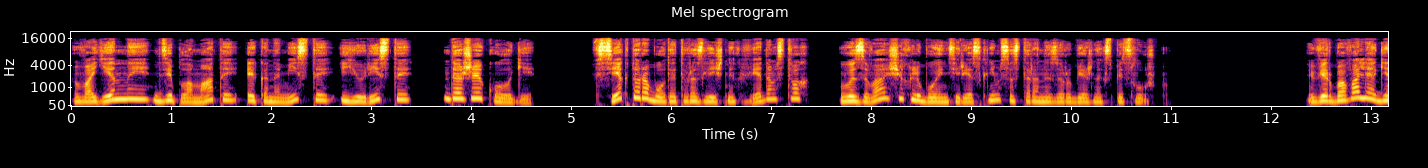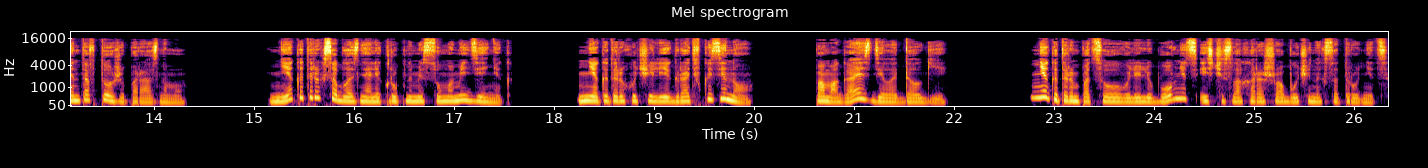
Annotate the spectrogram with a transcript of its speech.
Военные, дипломаты, экономисты, юристы, даже экологи. Все, кто работает в различных ведомствах, вызывающих любой интерес к ним со стороны зарубежных спецслужб. Вербовали агентов тоже по-разному. Некоторых соблазняли крупными суммами денег. Некоторых учили играть в казино, помогая сделать долги. Некоторым подсовывали любовниц из числа хорошо обученных сотрудниц.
